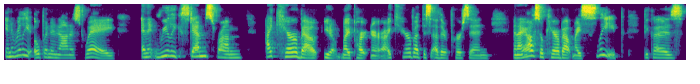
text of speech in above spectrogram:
in a really open and honest way. And it really stems from I care about, you know, my partner. I care about this other person. And I also care about my sleep because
